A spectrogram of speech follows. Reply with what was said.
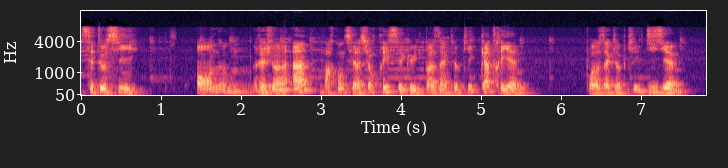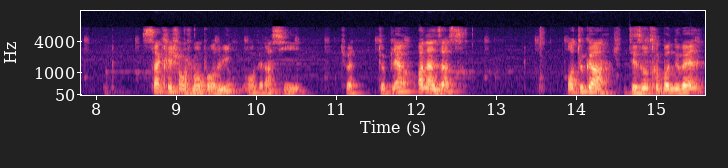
C'est aussi en euh, Régional 1. Par contre, c'est la surprise, c'est qu'il passe d'un club qui est quatrième pour un club qui est dixième. Sacré changement pour lui. On verra si tu vas te plaire en Alsace. En tout cas, des autres bonnes nouvelles,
